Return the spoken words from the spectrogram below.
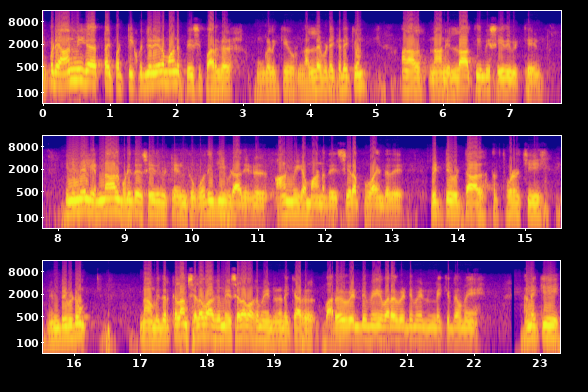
இப்படி ஆன்மீகத்தை பற்றி கொஞ்ச நேரமான பேசி பாருங்கள். உங்களுக்கே ஒரு நல்ல விடை கிடைக்கும். ஆனால் நான் எல்லாத்தையுமே செய்துவிட்டேன். இனிமேல் என்னால் முடிந்ததை செய்துவிட்டேன் என்று ஒதுங்கி விடாதீர்கள். ஆன்மீகமானது சிறப்பு வாய்ந்தது. விட்டுவிட்டால் அது தொடர்ச்சி நின்றுவிடும். நாம் இதற்கெல்லாம் செலவாகுமே செலவாகுமே என்று நினைக்கிறார்கள் வர வேண்டுமே வர வேண்டுமே என்று நினைக்கின்றோமே. அன்னைக்கு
